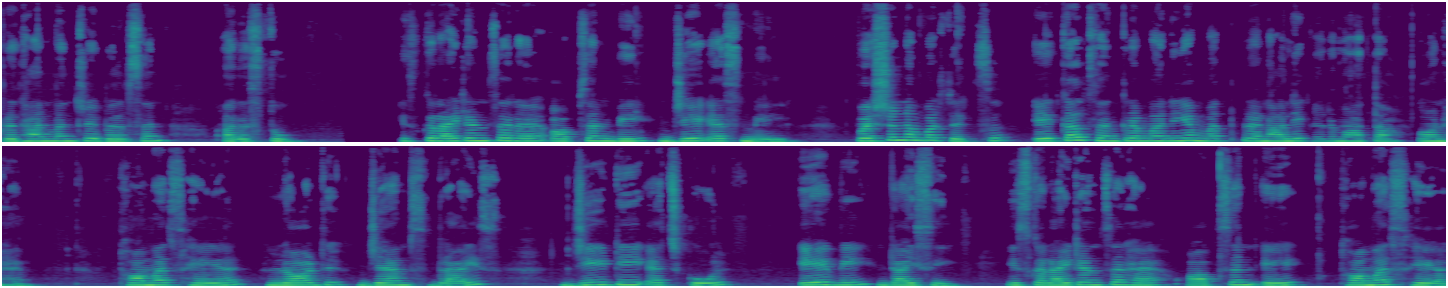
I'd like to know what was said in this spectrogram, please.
प्रधानमंत्री विल्सन अरस्तु इसका राइट आंसर है option B J S Mill question number six एकल संक्रमणीय मत प्रणाली निर्माता कौन है? Thomas Hare Lord James Bryce G D H Cole A V Dicey इसका राइट आंसर है option A Thomas Hare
